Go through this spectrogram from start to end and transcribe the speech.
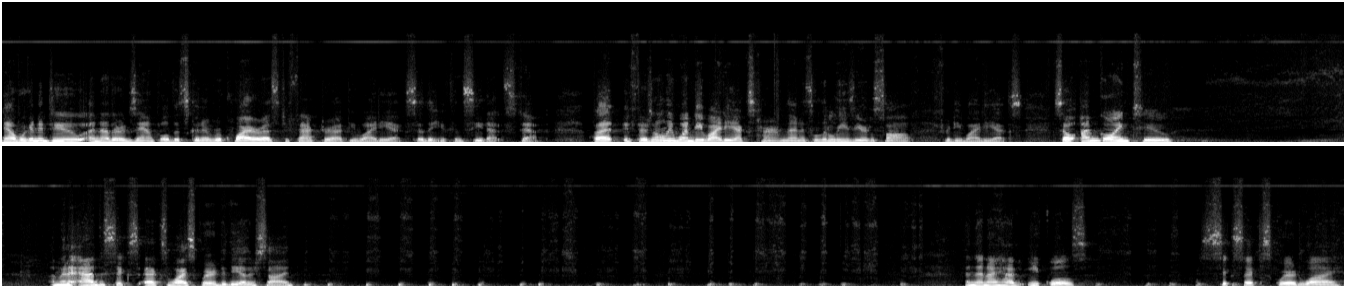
Now, we're going to do another example that's going to require us to factor out dy dx so that you can see that step. But if there's only one dy dx term, then it's a little easier to solve for dy dx. So I'm going to I'm going to add the 6xy squared to the other side. And then I have equals 6x squared y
